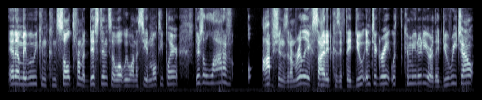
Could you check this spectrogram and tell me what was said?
and uh, maybe we can consult from a distance of what we want to see in multiplayer. There's a lot of options and I'm really excited because if they do integrate with community or they do reach out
